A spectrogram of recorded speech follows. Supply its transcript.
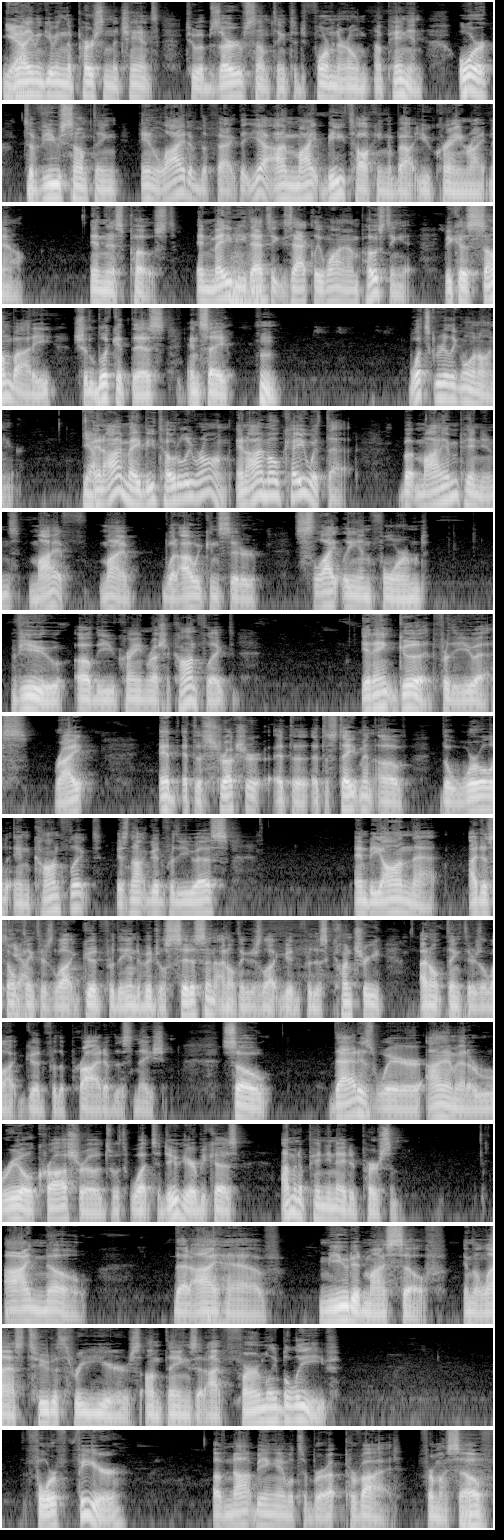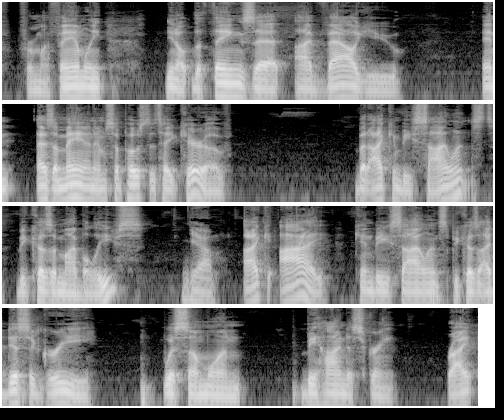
Yeah. You're not even giving the person the chance to observe something to form their own opinion or to view something in light of the fact that yeah, I might be talking about Ukraine right now in this post. And maybe mm-hmm. that's exactly why I'm posting it because somebody should look at this and say, hmm, what's really going on here? Yeah. And I may be totally wrong, and I'm okay with that. But my opinions, my my what I would consider slightly informed view of the Ukraine Russia conflict, it ain't good for the US, right? At, at the structure at the at the statement of the world in conflict is not good for the US And beyond that, I just don't yeah. think there's a lot good for the individual citizen. I don't think there's a lot good for this country. I don't think there's a lot good for the pride of this nation. So that is where I am at a real crossroads with what to do here because I'm an opinionated person. I know that I have muted myself in the last two to three years on things that I firmly believe for fear of not being able to provide for myself. For my family, you know, the things that I value and as a man I'm supposed to take care of, but I can be silenced because of my beliefs. Yeah. I, I can be silenced because I disagree with someone behind a screen, right?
